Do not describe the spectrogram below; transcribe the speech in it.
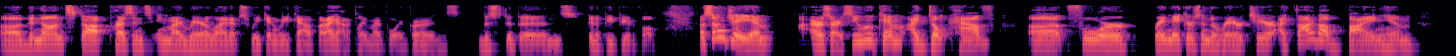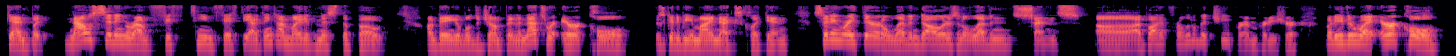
uh, the nonstop presence in my rare lineups week in, week out. But I got to play my boy Burns, Mr. Burns. Going to be beautiful. Now, Sungjae Im, or sorry, Siwoo Kim, I don't have uh, for Reignmakers in the rare tier. I thought about buying him again, but now sitting around 1550, I think I might have missed the boat on being able to jump in. And that's where Eric Cole is going to be my next click in. Sitting right there at $11.11. Uh, I bought it for a little bit cheaper, I'm pretty sure. But either way, Eric Cole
